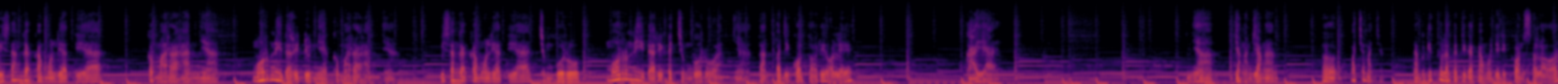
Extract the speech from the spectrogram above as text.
Bisa nggak kamu lihat dia kemarahannya murni dari dunia kemarahannya? Bisa nggak kamu lihat dia cemburu murni dari kecemburuannya tanpa dikotori oleh kayaknya jangan-jangan uh, macam-macam. Nah begitulah ketika kamu jadi konselor,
